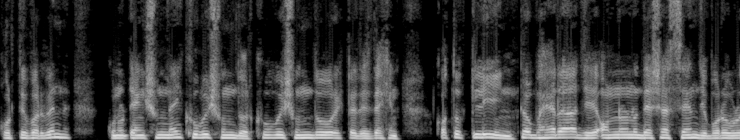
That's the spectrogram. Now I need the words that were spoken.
করতে পারবেন। কোনো টেনশন নাই, খুবই সুন্দর খুবই সুন্দর একটা দেশ। দেখেন কত ক্লিন তো ভাইয়েরা যে অন্যান্য দেশে আছেন, যে বড় বড়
